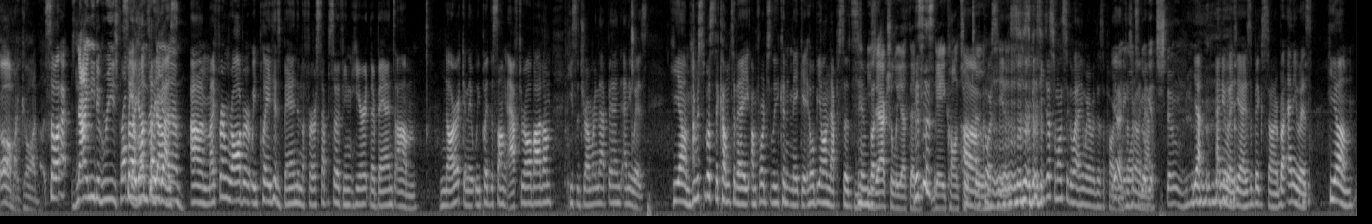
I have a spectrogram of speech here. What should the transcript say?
Oh my god, So I. it's ninety degrees, So probably I a gotta tell hundred you down guys, there. um, my friend Robert, we played his band in the first episode. If you didn't hear it, their band, um, Narc, and they, we played the song "After All" by them. He's the drummer in that band. Anyways, he um he was supposed to come today. Unfortunately, he couldn't make it. He'll be on an episode soon. He's but actually at that this g- is- gay concert uh, too. of course he is, because he just wants to go anywhere where there's a party. Yeah, and he wants to go matter. get stoned. Yeah. Anyways, yeah, he's a big stoner. But anyways, he um,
